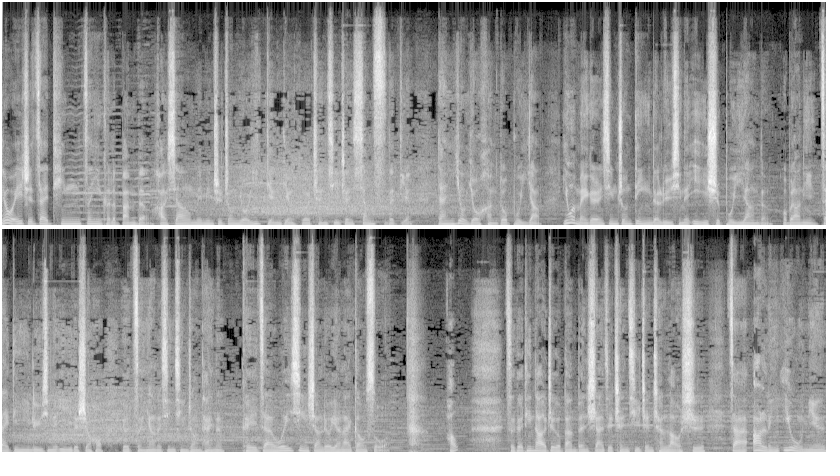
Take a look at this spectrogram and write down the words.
其实我一直在听曾轶可的版本，好像冥冥之中有一点点和陈绮贞相似的点，但又有很多不一样。因为每个人心中定义的旅行的意义是不一样的。我不知道你在定义旅行的意义的时候有怎样的心情状态呢？可以在微信上留言来告诉我。好，此刻听到这个版本是来自陈绮贞陈老师在二零一五年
